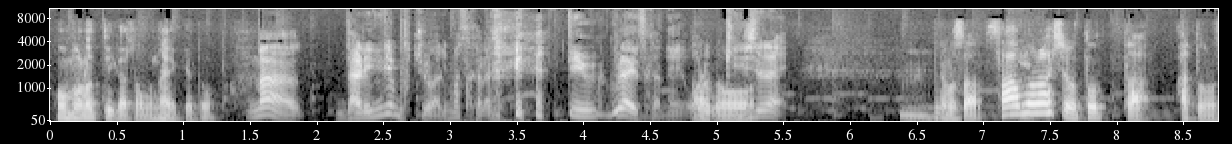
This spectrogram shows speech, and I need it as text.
本物って言い方もないけど。まあ、誰にでも不調ありますからね っていうぐらいですかね。俺も気にしてない。うんでもさ、沢村賞を取った後の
